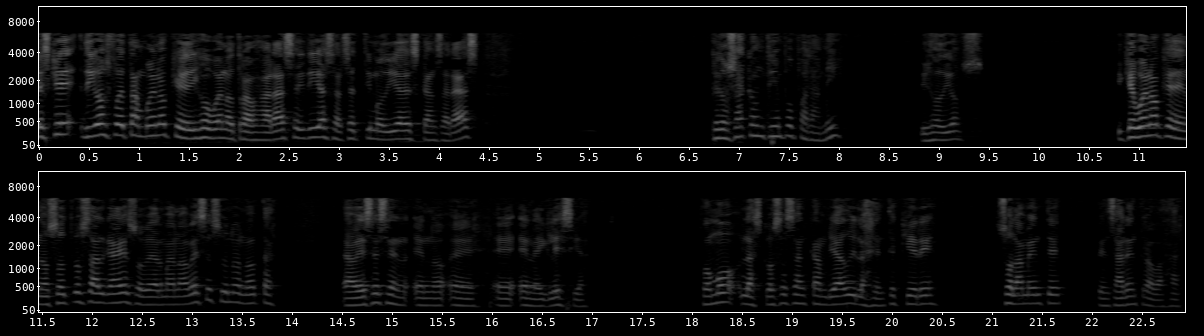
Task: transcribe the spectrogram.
es que Dios fue tan bueno que dijo, bueno, trabajarás seis días, al séptimo día descansarás, pero saca un tiempo para mí, dijo Dios. Y qué bueno que de nosotros salga eso, ve hermano, a veces uno nota, a veces en, en, eh, eh, en la iglesia, cómo las cosas han cambiado y la gente quiere solamente pensar en trabajar.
